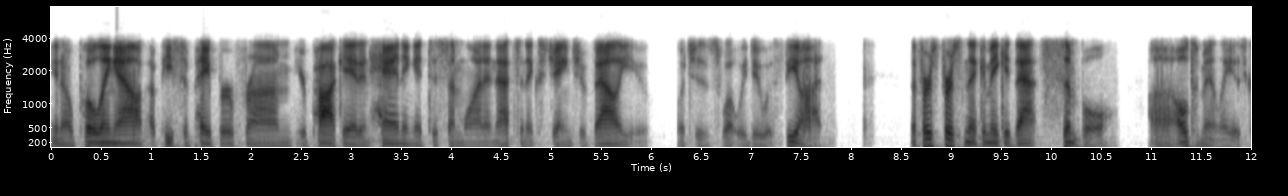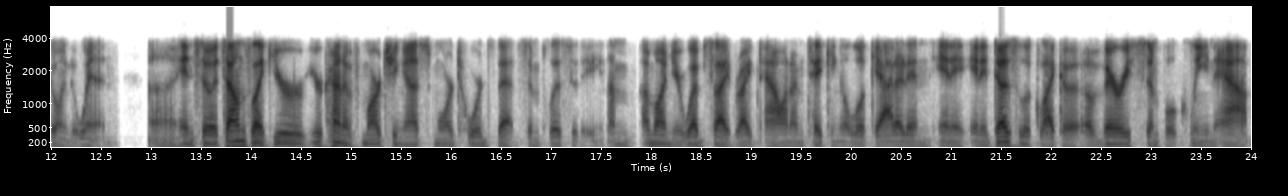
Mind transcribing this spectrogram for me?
you know pulling out a piece of paper from your pocket and handing it to someone, and that's an exchange of value, which is what we do with fiat. The first person that can make it that simple uh, ultimately is going to win. Uh, and so it sounds like you're you're kind of marching us more towards that simplicity. I'm I'm on your website right now and I'm taking a look at it and and it, and it does look like a, a very simple, clean app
